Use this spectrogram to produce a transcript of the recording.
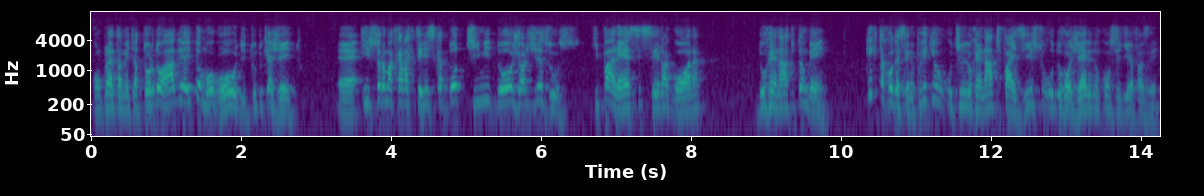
completamente atordoado e aí tomou gol de tudo que é jeito. É, isso era uma característica do time do Jorge Jesus, que parece ser agora do Renato também. O que está acontecendo? Por que, que o, time do Renato faz isso, o do Rogério não conseguia fazer?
